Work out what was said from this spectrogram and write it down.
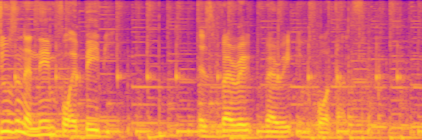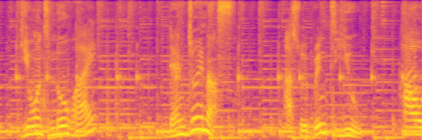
choosing a name for a baby is very, very important. Do you want to know why? Then join us as we bring to you how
